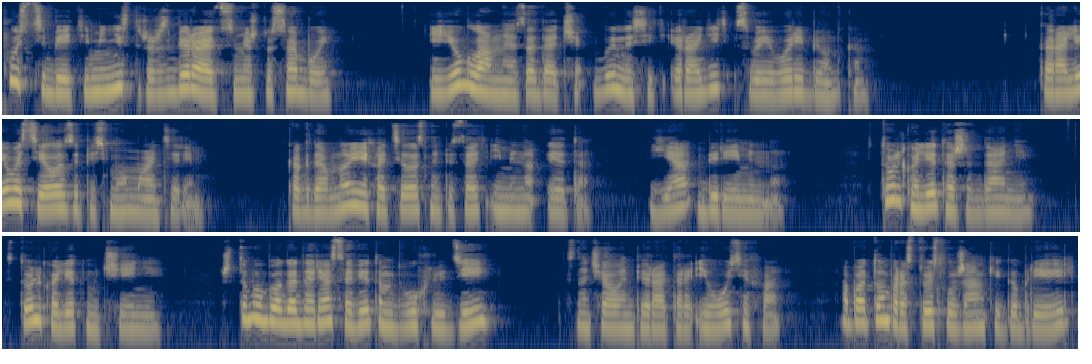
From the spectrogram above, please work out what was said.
Пусть тебе эти министры разбираются между собой. Ее главная задача – выносить и родить своего ребенка. Королева села за письмо матери. Как давно ей хотелось написать именно это. «Я беременна». Столько лет ожиданий, столько лет мучений, чтобы благодаря советам двух людей, сначала императора Иосифа, а потом простой служанки Габриэль,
